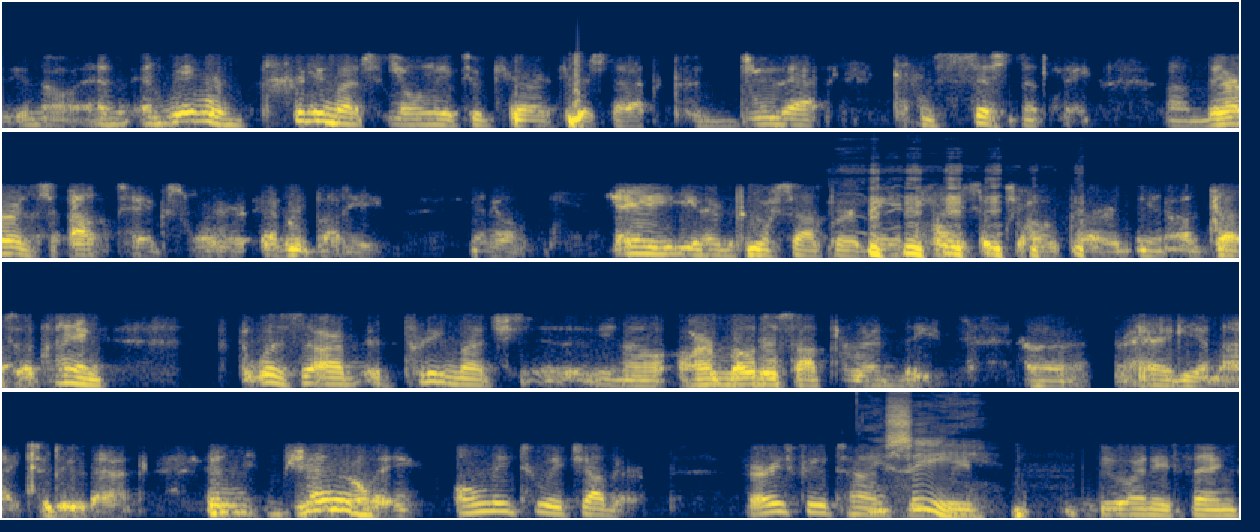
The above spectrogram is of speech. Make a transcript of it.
you know, and, and we were pretty much the only two characters that could do that consistently. Um, there is outtakes where everybody, you know, A either goofs up or B plays a joke or, you know, does a thing. It was our, pretty much, you know, our modus operandi, uh, Haggy and I, to do that. And generally, only to each other. Very few times we do anything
